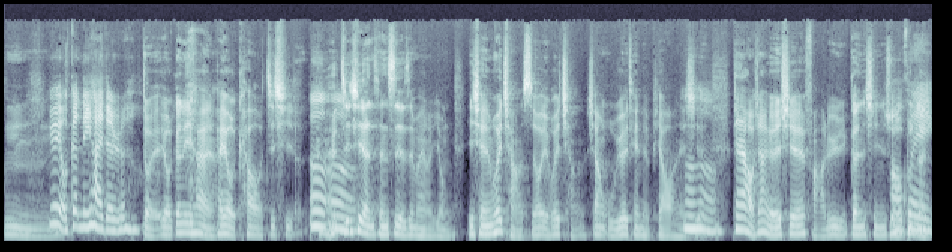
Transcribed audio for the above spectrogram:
嗯，因为有更厉害的人。对，有更厉害，还有靠机器人。嗯，嗯，机器人城市也是蛮有用的。以前会抢的时候，也会抢像五月天的票啊那些。嗯、现在好像有一些法律更新说不能。哦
